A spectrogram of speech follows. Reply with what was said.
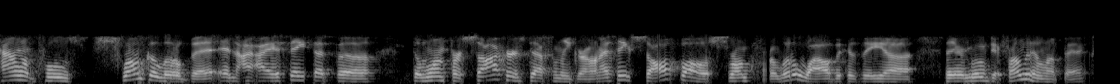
talent pool's shrunk a little bit. And I, I think that the the one for soccer's definitely grown. I think softball has shrunk for a little while because they uh, they removed it from the Olympics.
